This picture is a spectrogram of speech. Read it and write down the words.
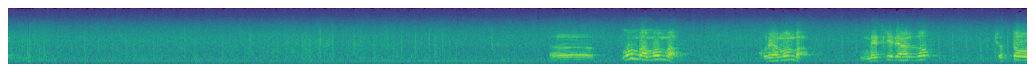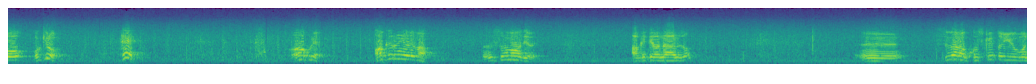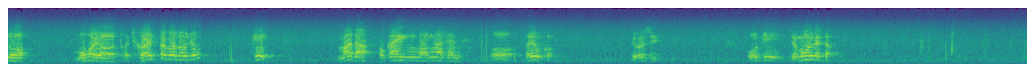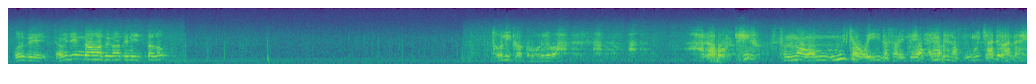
門番門番。これは門番目付けであるぞ。ちょっと起きろ。へっあこれ開けるんやればそのままでよい。開けてはならぬぞ。えー、菅野小助という者はもはや立ち返ったかどうじゃ？へい。まだお帰りになりません。ああさようか。よろしい。大きに邪魔をいたした。これで茶みじんの合わせが手に入ったぞにかく俺は腹を切る。そんな無茶を言い出されては困ります。無茶ではない。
